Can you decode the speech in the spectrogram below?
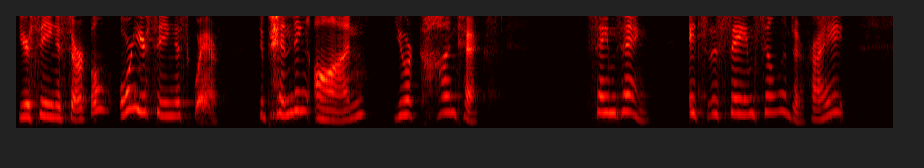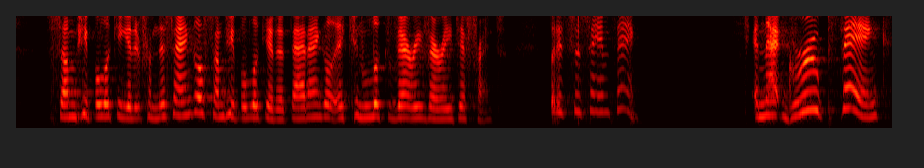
you're seeing a circle or you're seeing a square, depending on your context. Same thing. It's the same cylinder, right? Some people looking at it from this angle, some people look at it that angle. It can look very, very different, but it's the same thing. And that group think,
